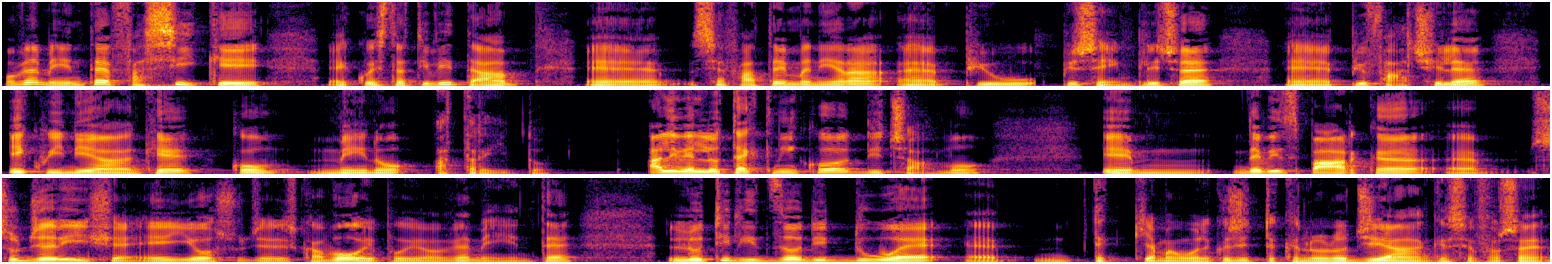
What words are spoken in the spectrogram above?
ovviamente fa sì che eh, questa attività eh, sia fatta in maniera eh, più, più semplice, eh, più facile e quindi anche con meno attrito. A livello tecnico, diciamo, ehm, David Spark eh, suggerisce, e io suggerisco a voi poi ovviamente, l'utilizzo di due, eh, te, chiamiamole così, tecnologie, anche se forse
